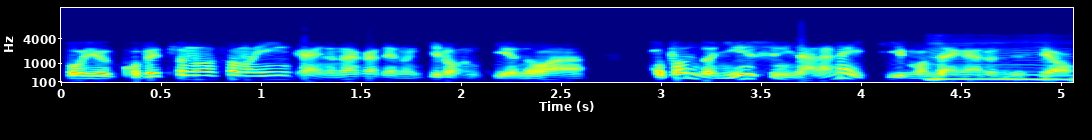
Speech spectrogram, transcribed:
こういう個別のその委員会の中での議論っていうのは、ほとんどニュースにならないっていう問題があるんですよ。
